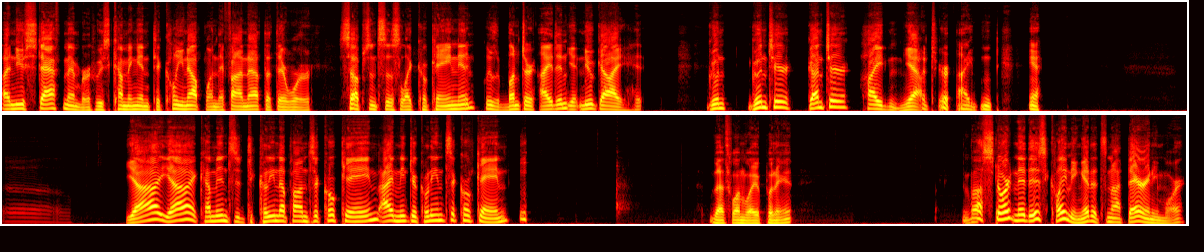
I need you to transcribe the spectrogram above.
a new staff member who's coming in to clean up when they found out that there were substances like cocaine in. who's it, Bunter Hayden? Yeah, new guy, Gun Gunter Gunter Hayden. Yeah, Bunter Hayden. yeah, yeah. I come in to, to clean up on the cocaine. I mean to clean the cocaine. That's one way of putting it. Well, snorting it is cleaning it. It's not there anymore.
